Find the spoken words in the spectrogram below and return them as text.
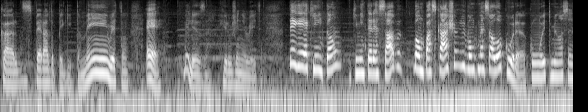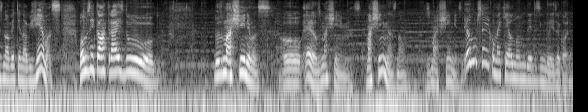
cara. Desesperado eu peguei também. Return. É, beleza. Hero Generator. Peguei aqui então o que me interessava. Vamos para as caixas e vamos começar a loucura. Com 8.999 gemas. Vamos então atrás do. Dos Machinimas. Ou, é, os Machinimas. Machinimas não. Os Machines. Eu não sei como é que é o nome deles em inglês agora.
